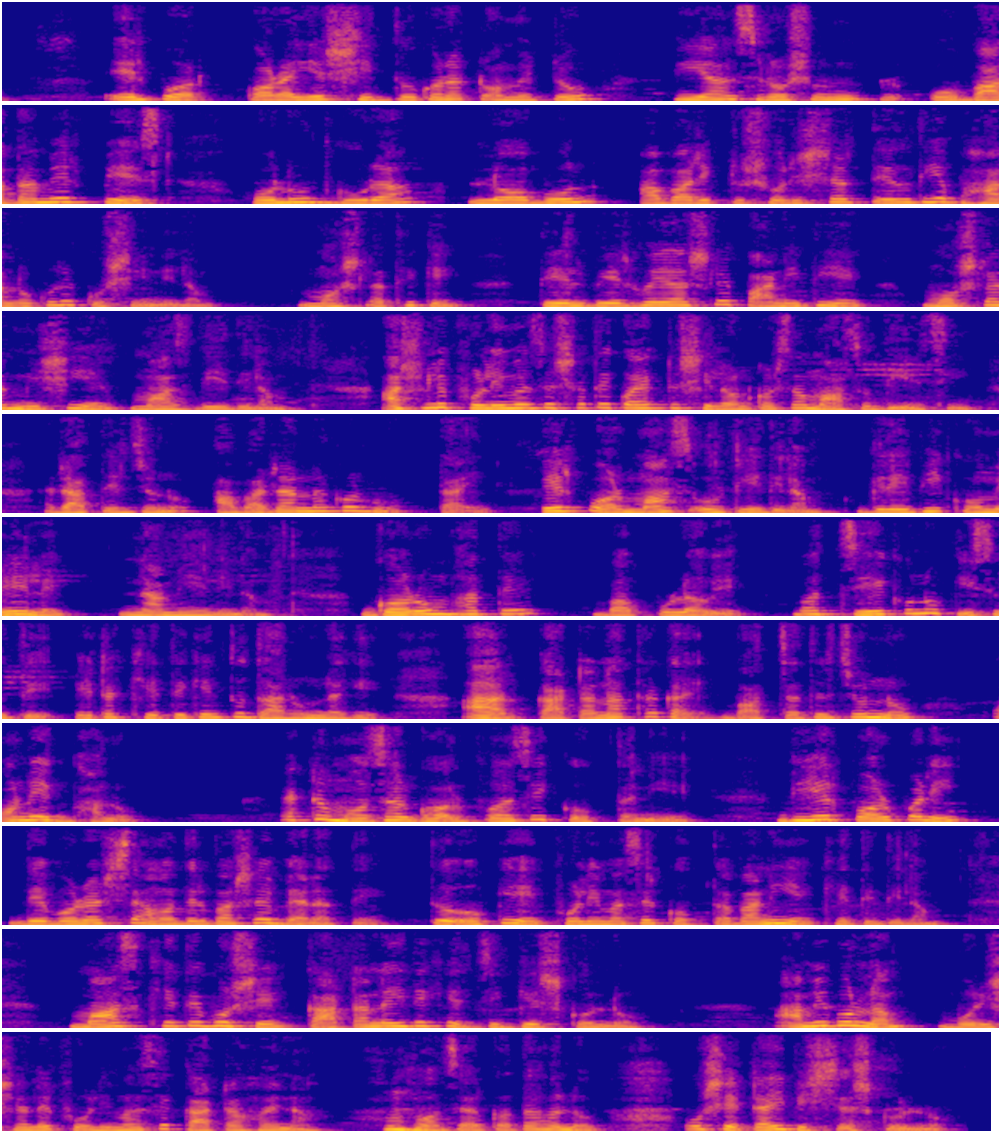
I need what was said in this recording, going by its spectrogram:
এরপর কড়াইয়ে সিদ্ধ করা টমেটো, পেঁয়াজ, রসুন ও বাদামের পেস্ট, হলুদ গুঁড়া লবণ, আবার একটু সরিষার তেল দিয়ে ভালো করে কষিয়ে নিলাম। মশলা থেকে তেল বের হয়ে আসলে পানি দিয়ে মশলা মিশিয়ে মাছ দিয়ে দিলাম। আসলে ফলি মাছের সাথে কয়েকটা শিলন কষা মাছও দিয়েছি। রাতের জন্য আবার রান্না করব, তাই। এরপর মাছ উল্টিয়ে দিলাম। গ্রেভি কমে এলে নামিয়ে নিলাম। গরম ভাতে বা পোলাওয়ে বা যে কোনো কিছুতে এটা খেতে কিন্তু দারুণ লাগে। আর কাটা না থাকায় বাচ্চাদের জন্য অনেক ভালো। একটা মজার গল্প আছে কোপ্তা নিয়ে। বিয়ের পরপরই দেবর আসছে আমাদের বাসায় বেড়াতে। তো ওকে ফলি মাছের কোপ্তা বানিয়ে খেতে দিলাম। মাছ খেতে বসে কাটা নেই দেখে জিজ্ঞেস করল। আমি বললাম বরিশালের ফলি মাছে কাটা হয় না। মজার কথা হলো, ও সেটাই বিশ্বাস করল।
